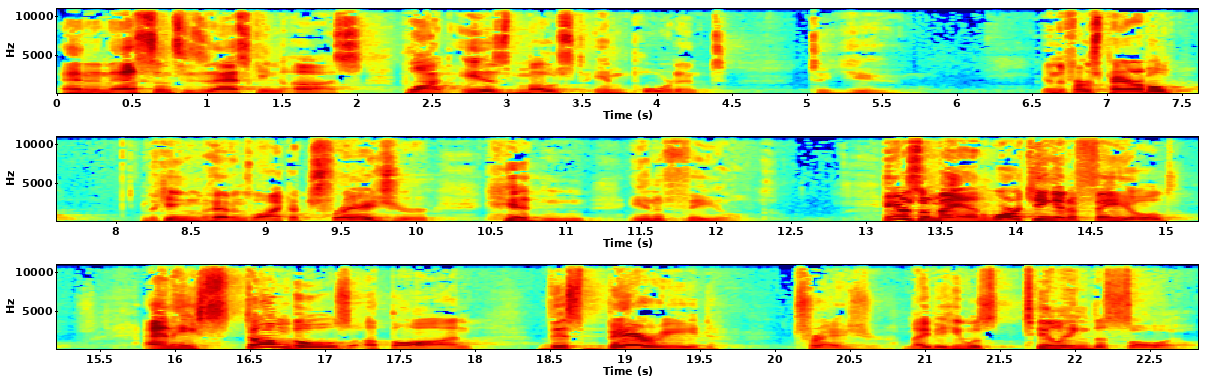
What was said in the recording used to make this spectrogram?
And in essence, is asking us, what is most important to you? In the first parable, the kingdom of heaven is like a treasure hidden in a field. Here's a man working in a field, and he stumbles upon this buried treasure. Maybe he was tilling the soil.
